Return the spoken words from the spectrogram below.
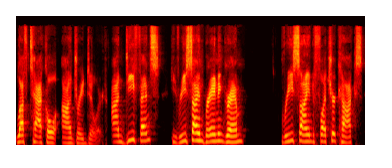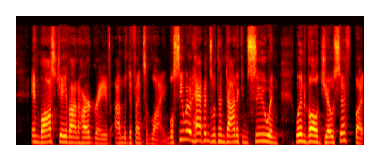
left tackle Andre Dillard. On defense, he re signed Brandon Graham, re signed Fletcher Cox, and lost Javon Hargrave on the defensive line. We'll see what happens with Ndamukong Suh and Linval Joseph, but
